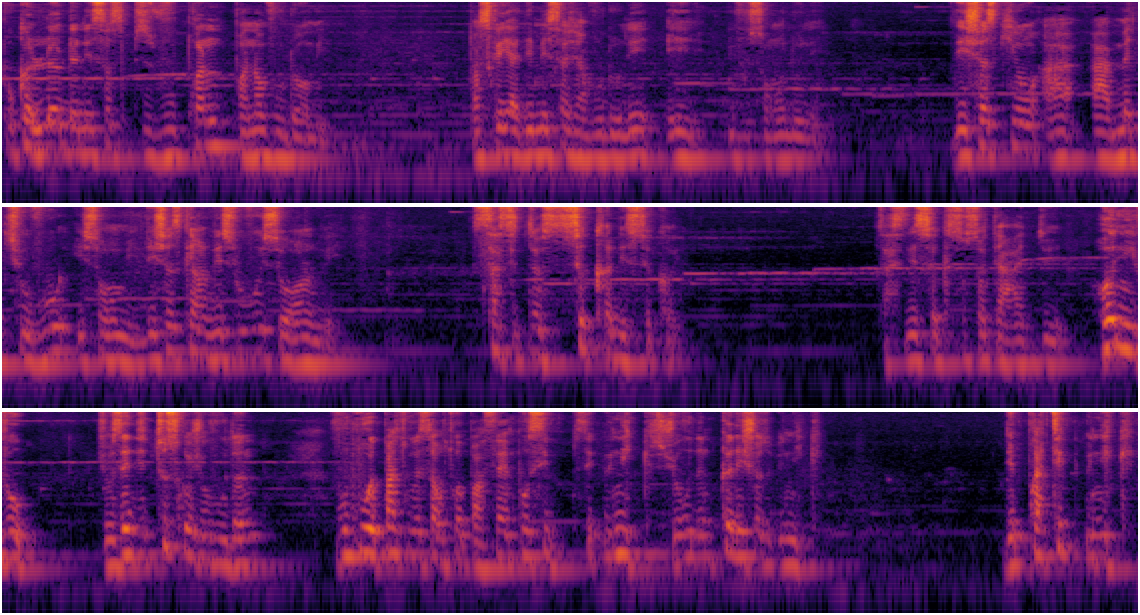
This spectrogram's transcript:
pour que l'heure de naissance puisse vous prendre pendant que vous dormez. Parce qu'il y a des messages à vous donner et ils vous seront donnés. Des choses qui ont à, mettre sur vous, ils seront mis. Des choses qui sont enlevées sur vous, ils seront enlevées. Ça, c'est un secret des secrets. Ça, c'est des secrets qui sont sortis à haut niveau. Je vous ai dit tout ce que je vous donne vous ne pouvez pas trouver ça autre part. C'est impossible. C'est unique. Je vous donne que des choses uniques. Des pratiques uniques.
